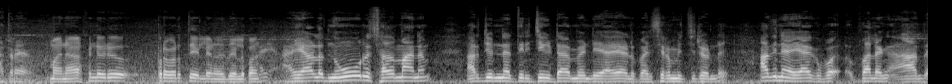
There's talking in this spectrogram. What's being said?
അത്രയാണ്. മനാഫിന്റെ ഒരു പ്രവൃത്തിയല്ലേ അയാൾ നൂറ് ശതമാനം അർജുനെ തിരിച്ചു കിട്ടാൻ വേണ്ടി അയാൾ പരിശ്രമിച്ചിട്ടുണ്ട്. അതിന് അയാൾക്ക് ഫലം അത്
